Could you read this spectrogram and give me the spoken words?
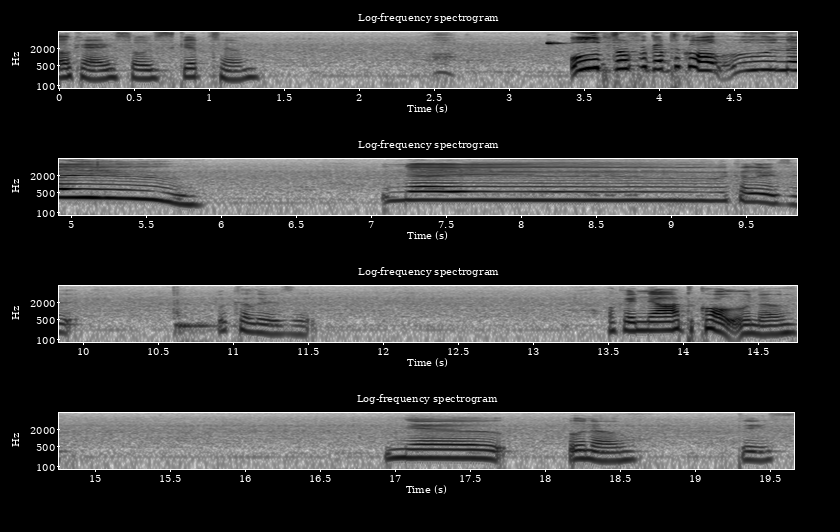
Okay, so he skipped him. Oops, I forgot to call Uno. No. What color is it? What color is it? Okay, now I have to call Uno. No. Uno. Please.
